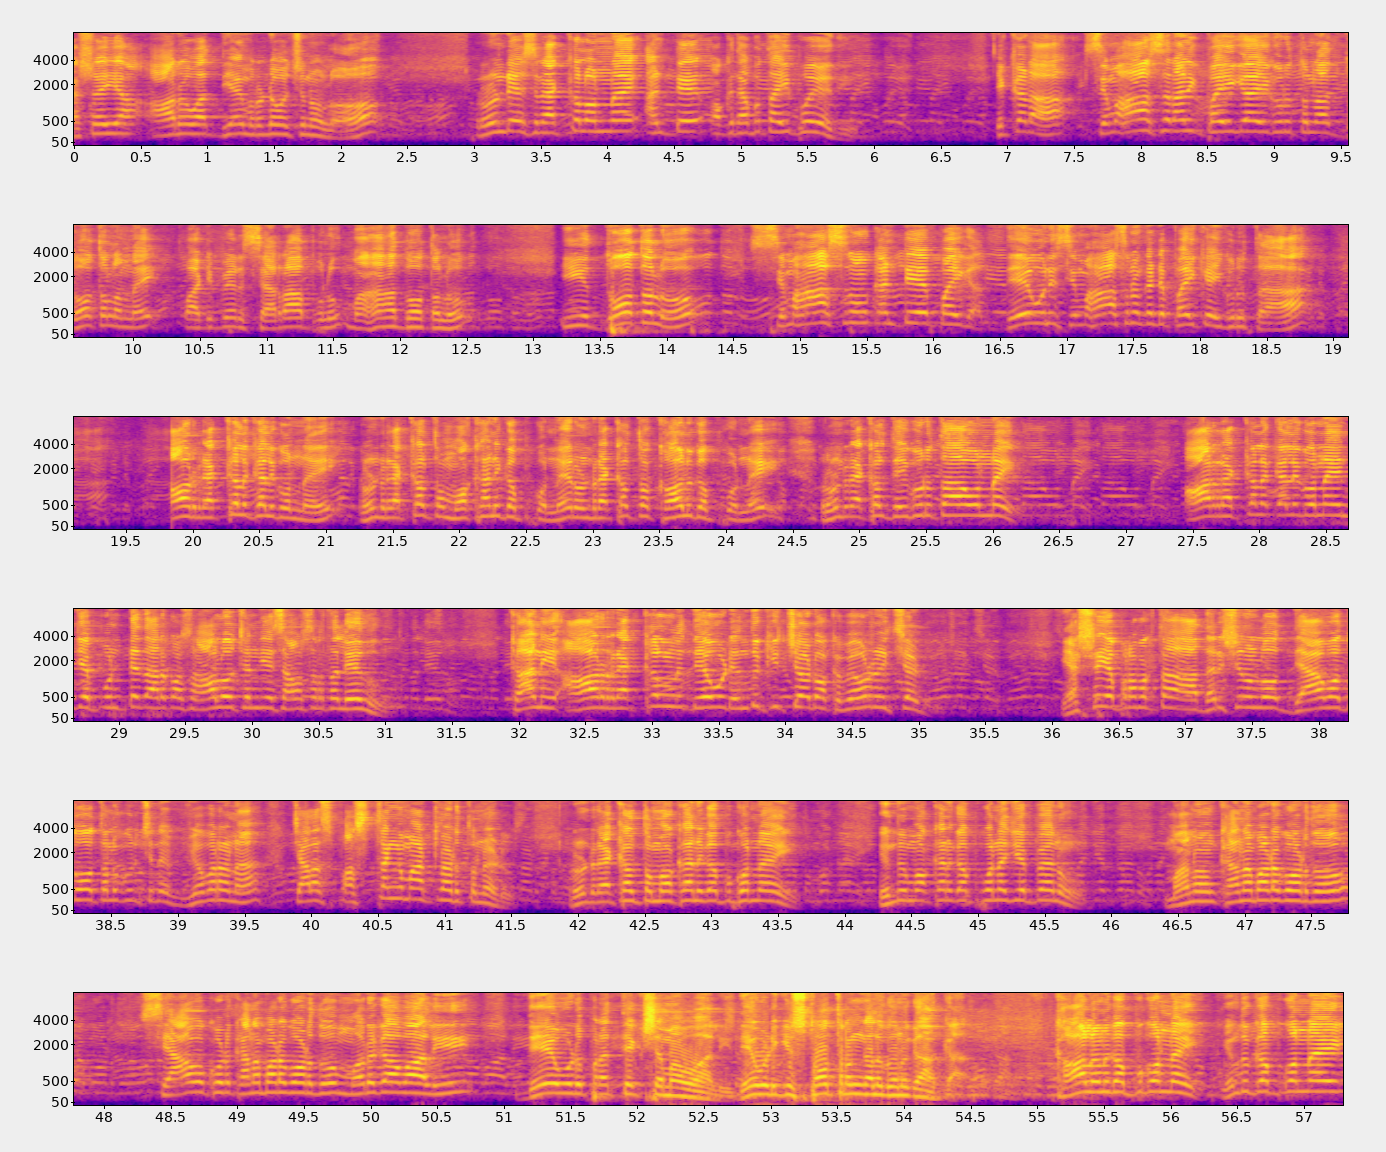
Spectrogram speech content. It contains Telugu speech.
యషయ్య ఆరో అధ్యాయం రెండవ వచనంలో రెండేసి రెక్కలు ఉన్నాయి అంటే ఒక దెబ్బతో అయిపోయేది ఇక్కడ సింహాసనానికి పైగా ఎగురుతున్న దోతలు ఉన్నాయి వాటి పేరు శరాపులు మహాదోతలు. ఈ దోతలు సింహాసనం కంటే పైగా దేవుని సింహాసనం కంటే పైకి ఎగురుతా ఆరు రెక్కలు కలిగి ఉన్నాయి. రెండు రెక్కలతో ముఖాన్ని కప్పుకున్నాయి రెండు రెక్కలతో కాలు కప్పుకున్నాయి రెండు రెక్కలతో ఎగురుతా ఉన్నాయి. ఆరు రెక్కలు కలిగి ఉన్నాయని చెప్పుంటే దానికోసం ఆలోచన చేసే అవసరత లేదు. కానీ ఆరు రెక్కలను దేవుడు ఎందుకు ఇచ్చాడు? ఒక వివరణ ఇచ్చాడు. యశయ ప్రవక్త ఆ దర్శనంలో దేవదూతల గురించిన వివరణ చాలా స్పష్టంగా మాట్లాడుతున్నాడు. రెండు రెక్కలతో మొఖాన్ని కప్పుకున్నాయి. ఎందుకు మొఖాన్ని కప్పుకున్నా చెప్పాను? మనం కనబడకూడదు సేవకుడు కనబడకూడదు మరుగవ్వాలి దేవుడు ప్రత్యక్షమవ్వాలి. దేవుడికి స్తోత్రం కలుగును గాక కాళ్ళను కప్పుకున్నాయి. ఎందుకు కప్పుకున్నాయి?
